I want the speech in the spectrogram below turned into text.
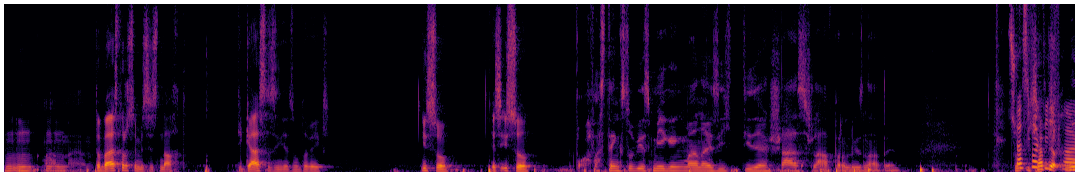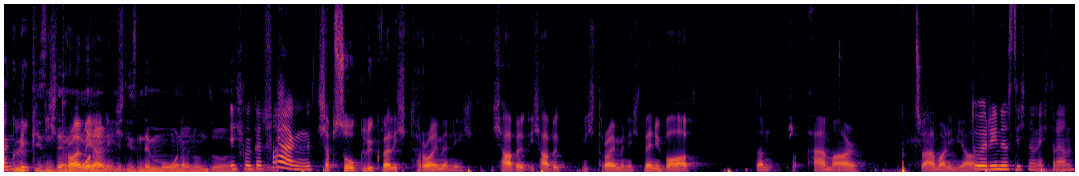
Mhm, Mann, nein. Du weißt trotzdem, es ist Nacht. Die Geister sind jetzt unterwegs. Ist so. Es ist so. Boah, was denkst du, wie es mir ging, Mann, als ich diese scheiß Schlafparalysen hatte? so Das wollte hab ich fragen. Urglück, Mit diesen ich träume ja Mit nicht. diesen Dämonen und so. Ich wollte gerade fragen. Ich habe so Glück, weil ich träume nicht. Ich habe, ich habe, ich träume nicht. Wenn überhaupt, dann so einmal, zweimal im Jahr. Du erinnerst dich noch nicht dran.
